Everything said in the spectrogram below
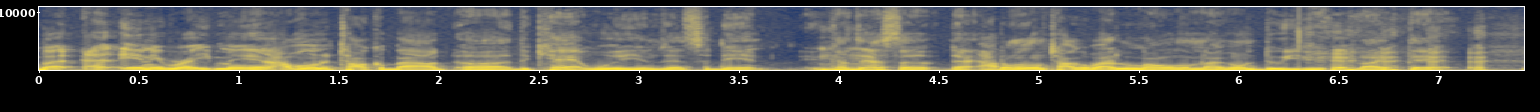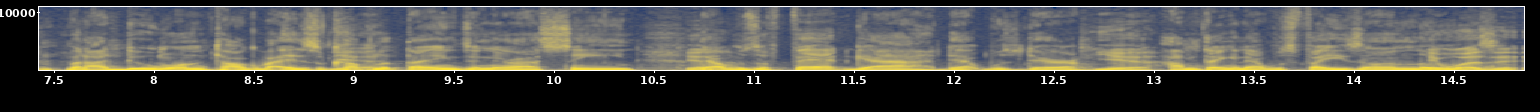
but at any rate, man, I want to talk about uh, the Katt Williams incident because Mm-hmm. that's a. That, I don't want to talk about it long. I'm not going to do you like that. But I do want to talk about. There's a couple Yeah. of things in there I seen. Yeah. That was a fat guy that was there. Yeah. I'm thinking that was Faizon Love. It wasn't.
